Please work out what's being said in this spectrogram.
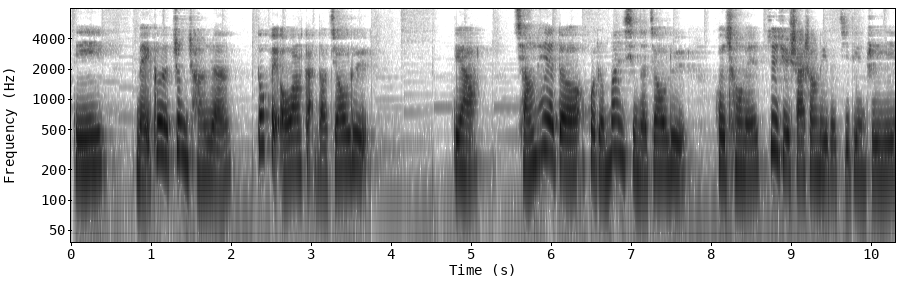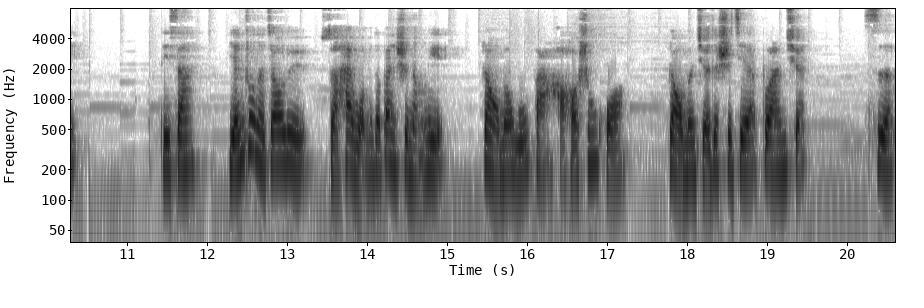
第一。每个正常人都会偶尔感到焦虑。第二，强烈的或者慢性的焦虑会成为最具杀伤力的疾病之一。第三，严重的焦虑损害我们的办事能力，让我们无法好好生活，让我们觉得世界不安全。四，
